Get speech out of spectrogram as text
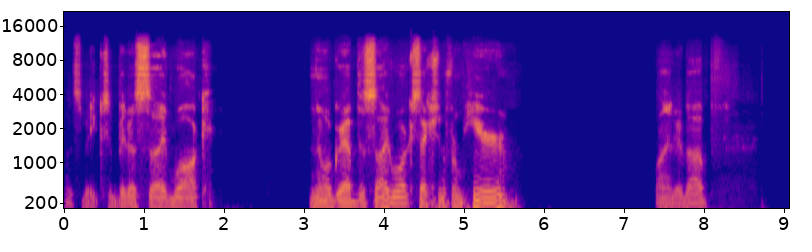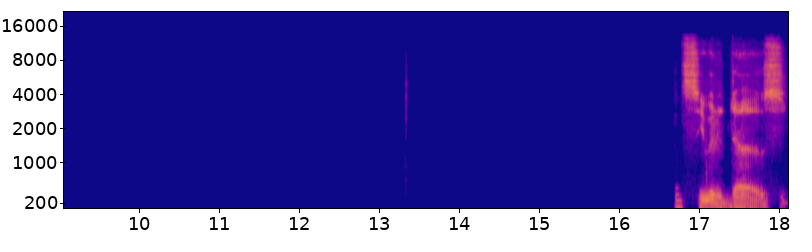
Let's make a bit of sidewalk. And Then we'll grab the sidewalk section from here. Line it up. Let's see what it does.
